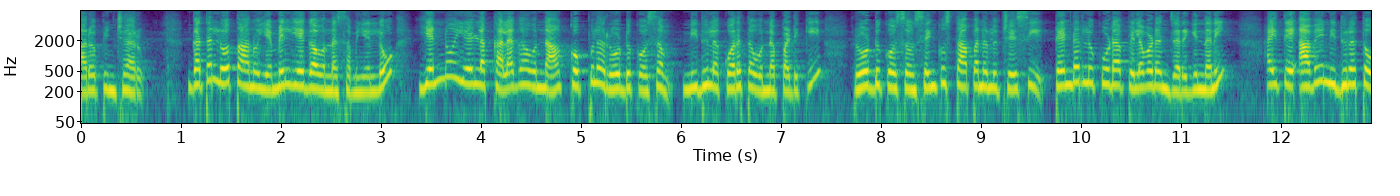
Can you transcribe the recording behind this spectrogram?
ఆరోపించారు. గతంలో తాను ఎమ్మెల్యేగా ఉన్న సమయంలో ఎన్నో ఏళ్ళ కలగా ఉన్న కొప్పుల రోడ్డు కోసం నిధుల కొరత ఉన్నప్పటికీ రోడ్డు కోసం శంకుస్థాపనలు చేసి టెండర్లు కూడా పిలవడం జరిగిందని అయితే అవే నిధులతో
